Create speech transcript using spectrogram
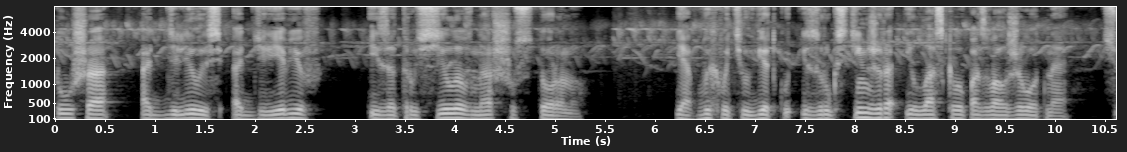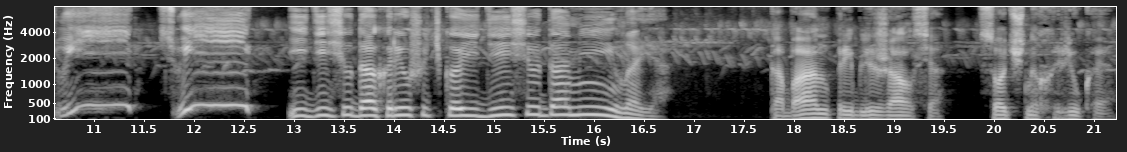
туша отделилась от деревьев и затрусила в нашу сторону. Я выхватил ветку из рук Стинджера и ласково позвал животное. «Сюи! Сюи! Иди сюда, Хрюшечка, иди сюда, милая!» Кабан приближался, сочно хрюкая.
